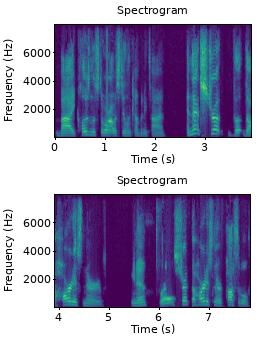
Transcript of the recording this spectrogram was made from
by closing the store, I was stealing company time, and that struck the the hardest nerve. You know, Right. it struck the hardest nerve possible.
